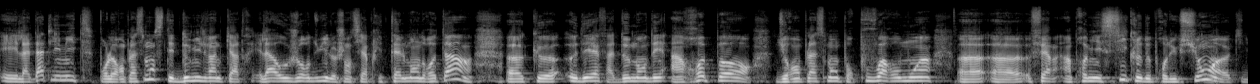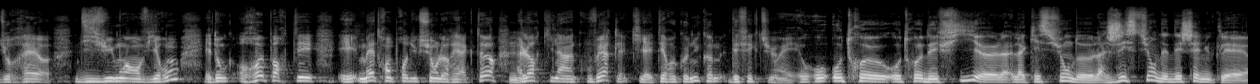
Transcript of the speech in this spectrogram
Et la date limite pour le remplacement, c'était 2024. Et là, aujourd'hui, le chantier a pris tellement de retard euh, que EDF a demandé un report du remplacement pour pouvoir au moins euh, euh, faire un premier cycle de production qui durerait 18 mois environ, et donc reporter et mettre en production le réacteur mmh. alors qu'il a un couvercle qui a été reconnu comme défectueux. Autre, autre défi, la question de la gestion des déchets nucléaires.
